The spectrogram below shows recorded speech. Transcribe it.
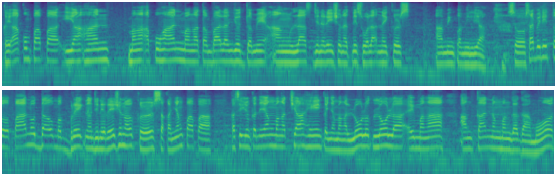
Kay akong papa iyahan mga apuhan mga tambalan yun kami ang last generation at least wala na curse aming pamilya. So sabi dito, paano daw mag-break ng generational curse sa kanyang papa kasi yung kanyang mga tiyahin, kanyang mga lolo't lola ay mga angkan ng manggagamot.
